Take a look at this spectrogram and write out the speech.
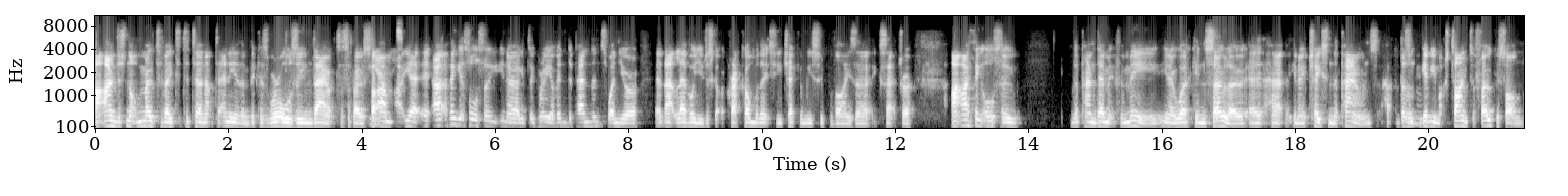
I, am just not motivated to turn up to any of them because we're all zoomed out, I suppose. So, um, yes. um, yeah, it, I think it's also you know a degree of independence when you're at that level. You've just got to crack on with it. So you check in with your supervisor, etc. I, I, think also the pandemic for me, you know, working solo, uh, you know, chasing the pounds doesn't mm-hmm. give you much time to focus on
